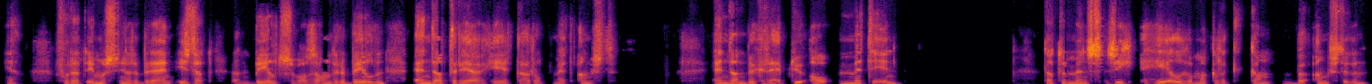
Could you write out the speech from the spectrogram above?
Ja? Voor dat emotionele brein is dat een beeld zoals andere beelden en dat reageert daarop met angst. En dan begrijpt u al meteen dat de mens zich heel gemakkelijk kan beangstigen.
